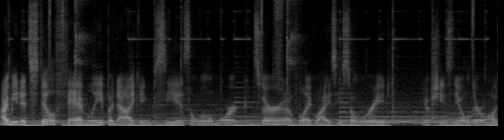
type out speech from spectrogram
I mean, it's still family, but now I can see is a little more concern of, like, why is he so worried? You know, she's the older one.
